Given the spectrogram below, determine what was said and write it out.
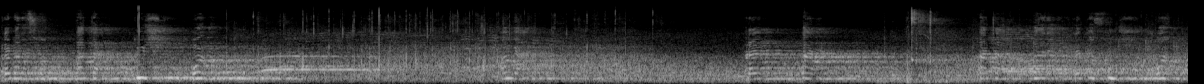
Préparation, attaque, touche, point. En garde. Prêt, attaque. Attaque, arrêt, réponse, touche, point.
